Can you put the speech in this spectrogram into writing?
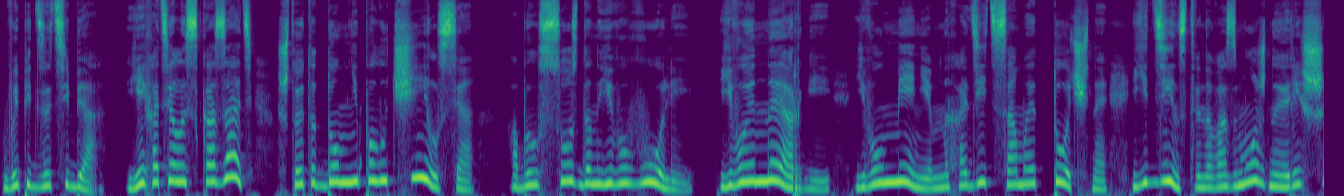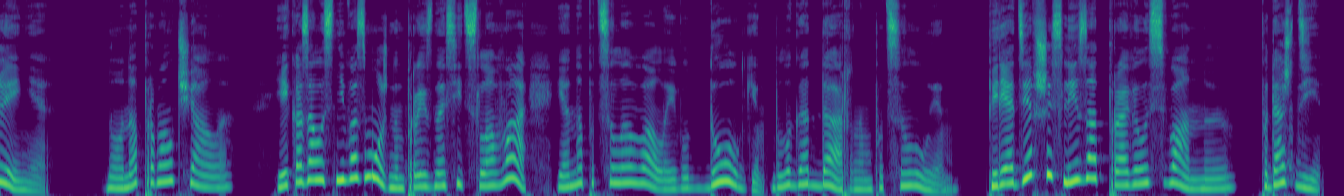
выпить за тебя». Ей хотелось сказать, что этот дом не получился, а был создан его волей, его энергией, его умением находить самое точное, единственно возможное решение. Но она промолчала. Ей казалось невозможным произносить слова, и она поцеловала его долгим, благодарным поцелуем. Переодевшись, Лиза отправилась в ванную. «Подожди,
